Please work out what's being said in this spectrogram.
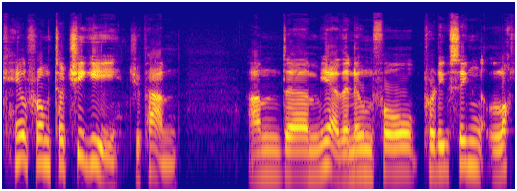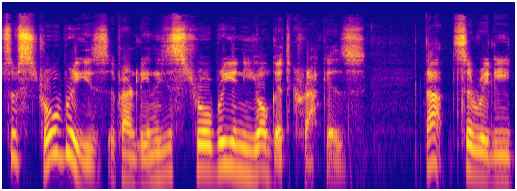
hail from Tochigi, Japan. And um, yeah, they're known for producing lots of strawberries, apparently, and these are strawberry and yogurt crackers. That's a really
